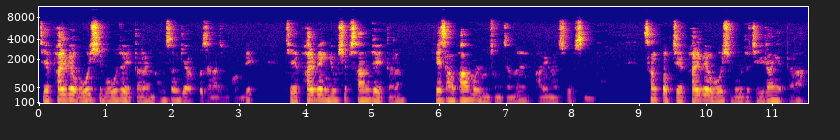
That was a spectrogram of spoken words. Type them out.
제855조에 따른 농성계약부 선화증권 및 제863조에 따른 해상화물운송장을 발행할 수 없습니다. 상법 제855조 제1항에 따라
